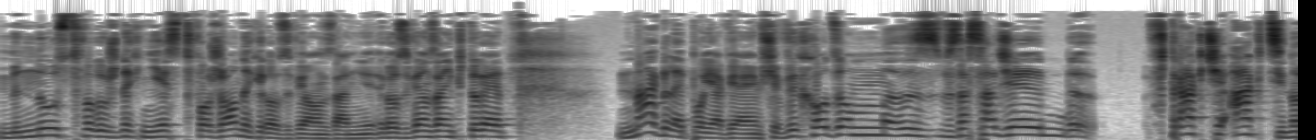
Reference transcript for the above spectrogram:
Mnóstwo różnych niestworzonych rozwiązań, rozwiązań, które nagle pojawiają się, wychodzą w zasadzie w trakcie akcji. No,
